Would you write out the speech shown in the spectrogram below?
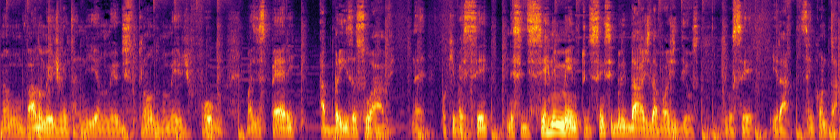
Não vá no meio de ventania, no meio de estrondo, no meio de fogo, mas espere a brisa suave, né? Porque vai ser nesse discernimento de sensibilidade da voz de Deus que você irá se encontrar.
